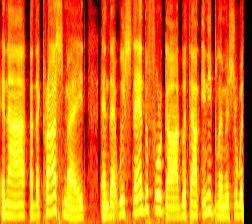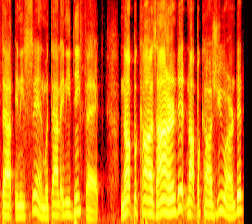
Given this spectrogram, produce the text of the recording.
and I, uh, that Christ made, and that we stand before God without any blemish or without any sin, without any defect. Not because I earned it, not because you earned it,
